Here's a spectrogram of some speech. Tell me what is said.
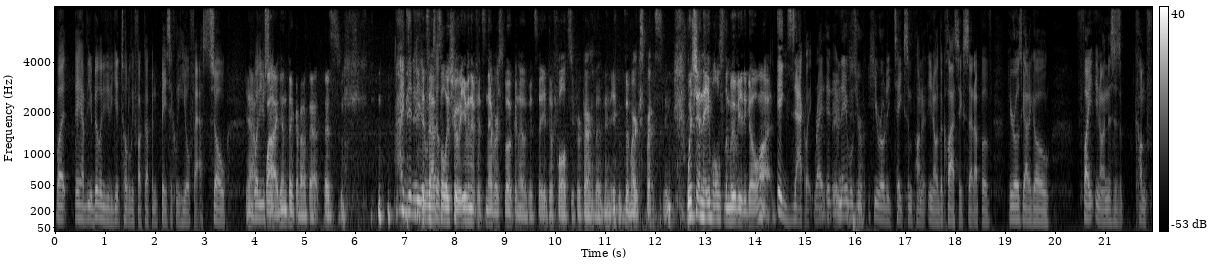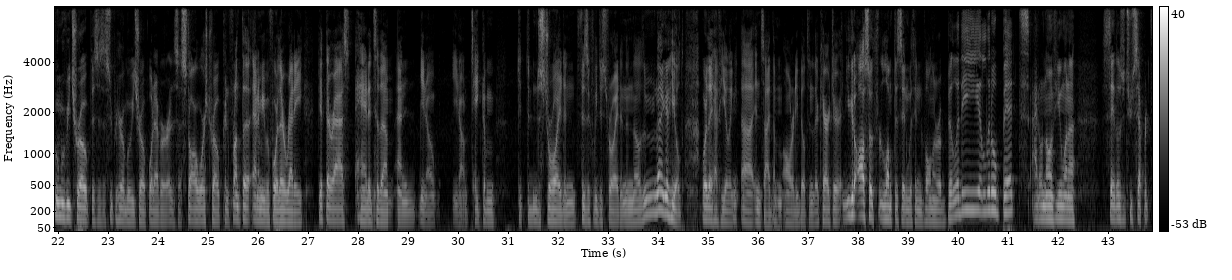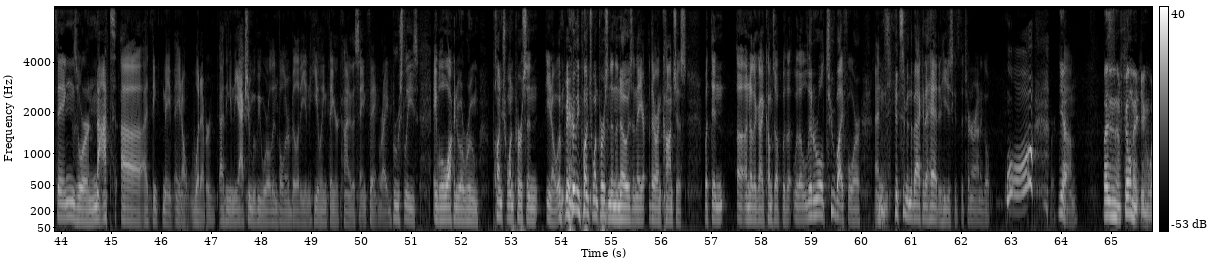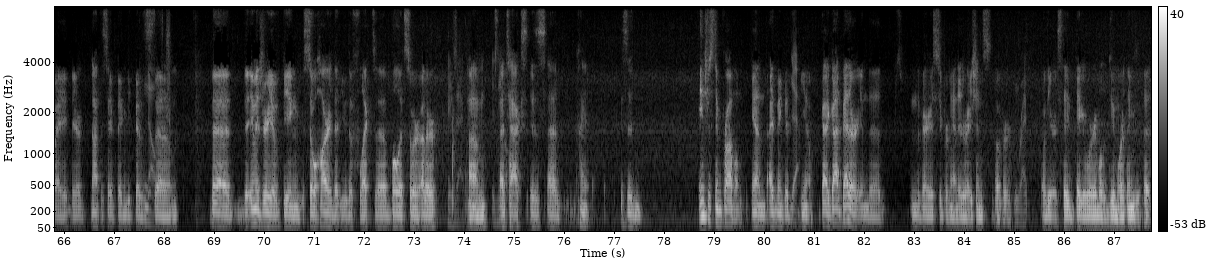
But they have the ability to get totally fucked up and basically heal fast. So, yeah. Whether wow, I didn't think about that. That's I didn't either. it's absolutely true. Even if it's never spoken of, it's a default superpower that many of them are expressing, which enables the movie to go on. Exactly right. It enables your hero to take some pun. You know, the classic setup of heroes got to go fight. You know, and this is a kung fu movie trope. This is a superhero movie trope. Whatever. It's a Star Wars trope. Confront the enemy before they're ready. Get their ass handed to them, and you know, you know, take them get destroyed and physically destroyed, and then they'll, they get healed, or they have healing uh, inside them already built into their character. You could also th- lump this in with invulnerability a little bit. I don't know if you want to say those are two separate things or not. Uh, I think maybe you know whatever. I think in the action movie world, invulnerability and the healing thing are kind of the same thing, right? Bruce Lee's able to walk into a room, punch one person, you know, barely punch one person in the nose, and they they're unconscious, but then uh, another guy comes up with a, with a literal two by four and mm. hits him in the back of the head, and he just gets to turn around and go, Whoa! yeah. Um, but in a filmmaking way, they're not the same thing because no, um, sure. the the imagery of being so hard that you deflect uh, bullets or other exactly. um, is attacks is uh, kind of is an interesting problem, and I think it yeah. you know got got better in the in the various Superman iterations over right over the years. They they were able to do more things with it.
